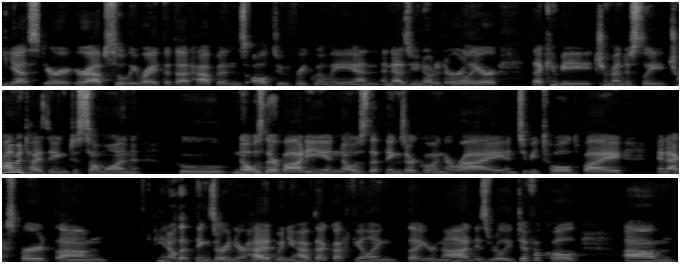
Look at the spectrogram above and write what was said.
Yes, you're you're absolutely right that that happens all too frequently, and and as you noted earlier, that can be tremendously traumatizing to someone who knows their body and knows that things are going awry, and to be told by an expert, um, you know, that things are in your head when you have that gut feeling that you're not is really difficult. Um,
